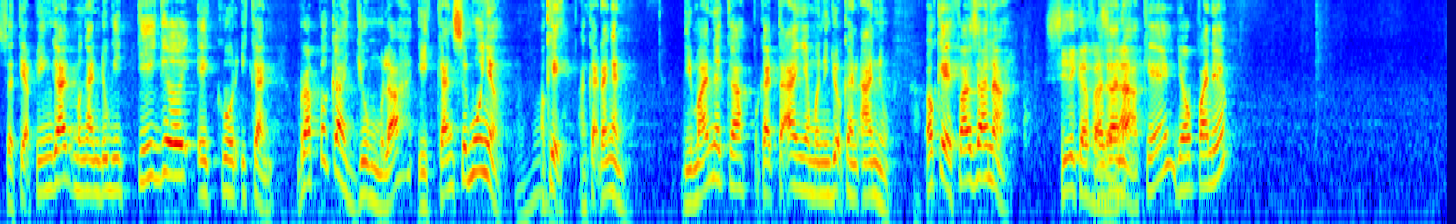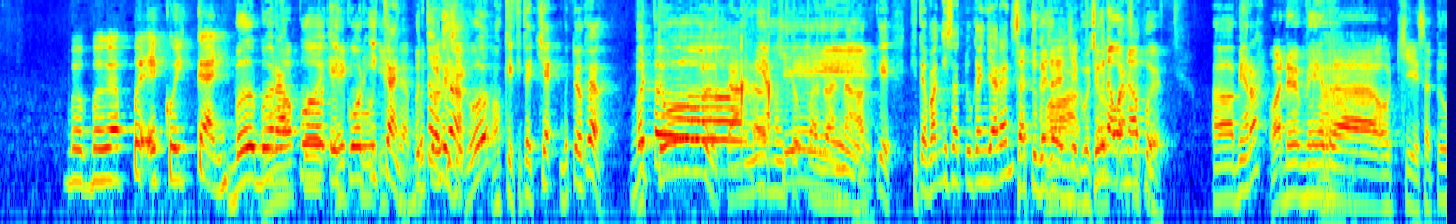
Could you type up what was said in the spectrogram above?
Setiap pinggan mengandungi tiga ekor ikan. Berapakah jumlah ikan semuanya? Uh-huh. Okey, angkat tangan. Di manakah perkataan yang menunjukkan anu? Okey, Fazana. Silakan Fazana. Fazana, okey. Jawapannya? Beberapa ekor ikan. Beberapa ekor, ekor ikan. ikan. Betul, betul ke, cikgu? Okey, kita cek. Betul ke? Betul. betul. Tahniah okay. untuk Fazana. Okey, kita bagi satu ganjaran. Satu ganjaran, ah, cikgu. Cikgu nak warna satu. apa? Uh, merah. Warna merah. Ah. Okey, satu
